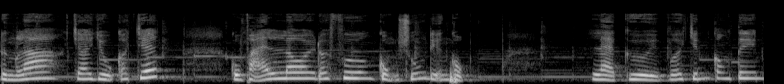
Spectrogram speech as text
Đừng lo, cho dù có chết cũng phải lôi đối phương cùng xuống địa ngục. Là cười với chính con tim.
